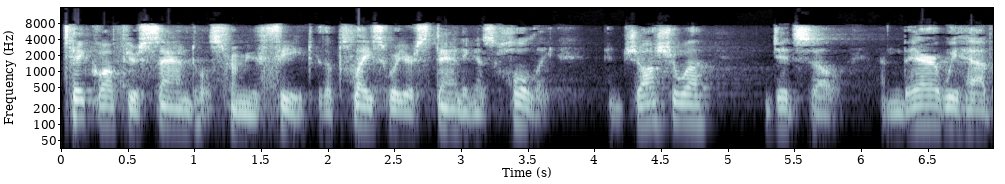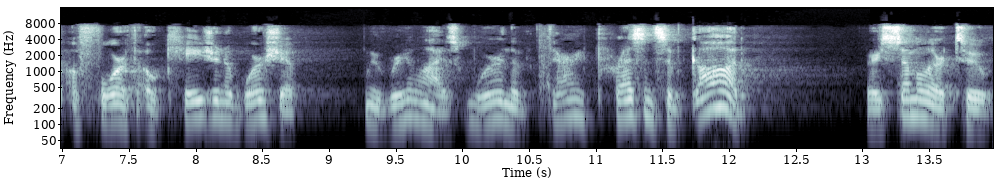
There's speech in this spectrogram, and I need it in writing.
Take off your sandals from your feet. The place where you're standing is holy. And Joshua did so. And there we have a fourth occasion of worship. We realize we're in the very presence of God. Very similar to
